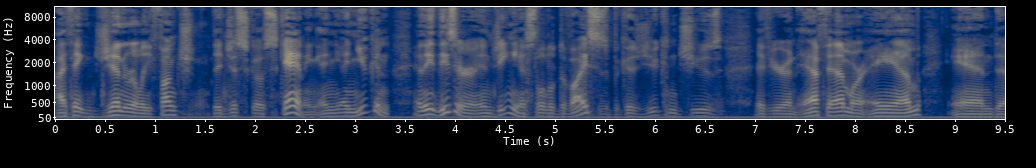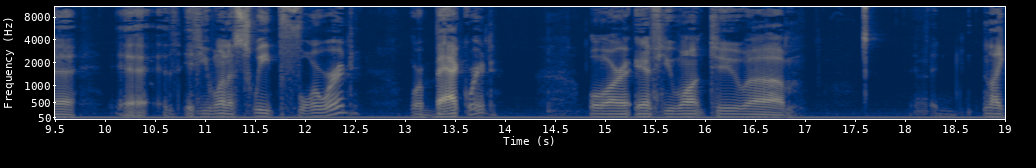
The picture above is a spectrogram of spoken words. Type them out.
I think generally function. They just go scanning, and and you can and these are ingenious little devices because you can choose if you're an FM or AM, and uh, uh, if you want to sweep forward or backward, or if you want to um, like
